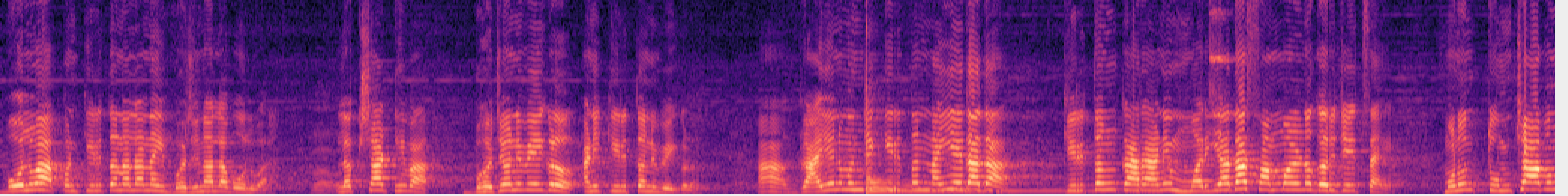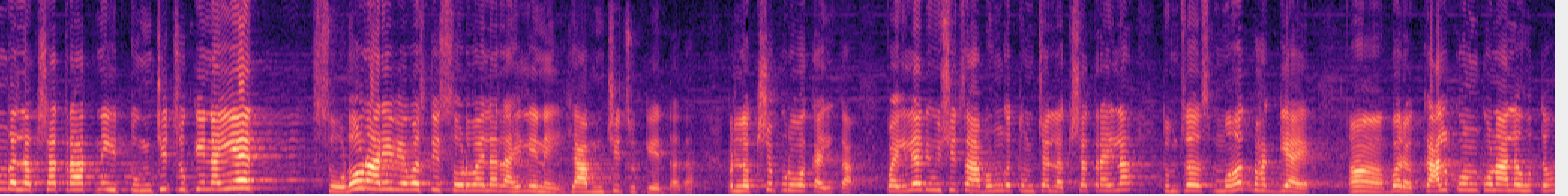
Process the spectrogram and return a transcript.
बोलवा पण कीर्तनाला नाही भजनाला बोलवा. लक्षात ठेवा भजन वेगळं आणि कीर्तन वेगळं. हा गायन म्हणजे कीर्तन नाहीये दादा. कीर्तनकाराने मर्यादा सांभाळणं गरजेचं आहे. म्हणून तुमच्या अभंग लक्षात राहत नाही तुमची चुकी नाहीयेत. सोडवणारे व्यवस्थित सोडवायला राहिले नाही ही आमची चुकी आहे दादा. पण लक्षपूर्वक ऐका पहिल्या दिवशीचा अभंग तुमच्या लक्षात राहिला तुमचं महत् भाग्य आहे. बरं काल कोण कोण आलं होतं?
